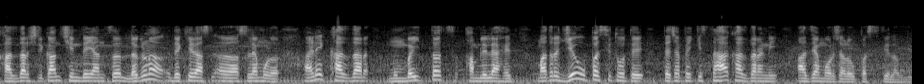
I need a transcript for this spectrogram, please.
खासदार श्रीकांत शिंदे यांचं लग्न देखील अस असल्यामुळं अनेक खासदार मुंबईतच थांबलेले आहेत. मात्र जे उपस्थित होते त्याच्यापैकी सहा खासदारांनी आज या मोर्चाला उपस्थिती लावली.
